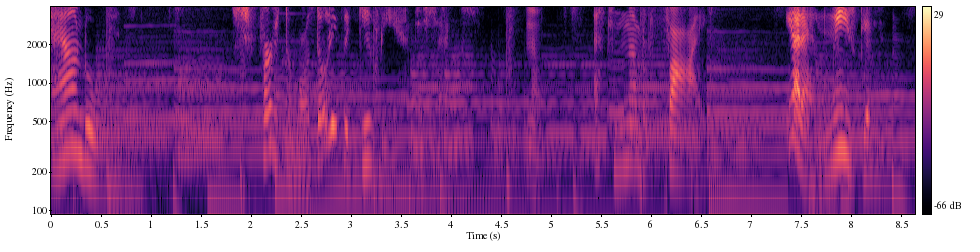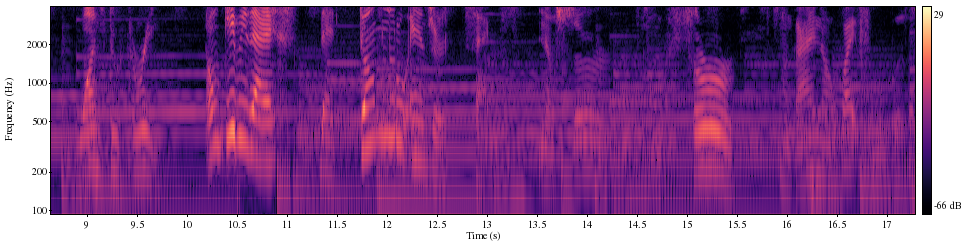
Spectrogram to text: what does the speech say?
handle it. First of all, don't even give me answer sex. No, that's number five. You gotta at least give me one through three. Don't give me that that dumb little answer sex. No sir, no sir. Look, I ain't no white food, but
